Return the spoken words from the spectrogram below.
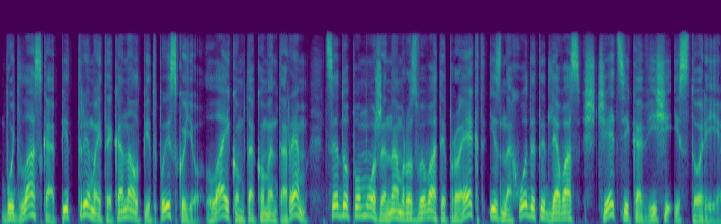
Будь ласка, підтримайте канал підпискою, лайком та коментарем. Це допоможе нам розвивати проект і знаходити для вас ще цікавіші історії.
